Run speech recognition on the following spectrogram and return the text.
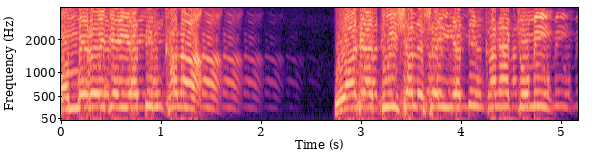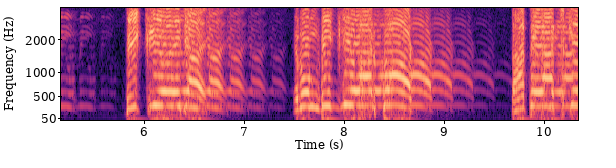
বম্বের ওই যে ইয়াতিমখানা দু দুই সালে সেই ইয়াতিমখানার জমি বিক্রি হয়ে যায়। এবং বিক্রি হওয়ার পর তাতে আজকে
